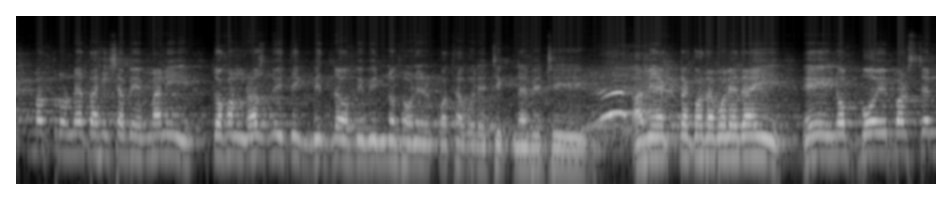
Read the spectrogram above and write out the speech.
একমাত্র নেতা হিসাবে মানি, তখন রাজনৈতিক বিদ্রাও বিভিন্ন ধরনের কথা বলে, ঠিক না ঠিক? আমি একটা কথা বলে দেই, এই নব্বই পার্সেন্ট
